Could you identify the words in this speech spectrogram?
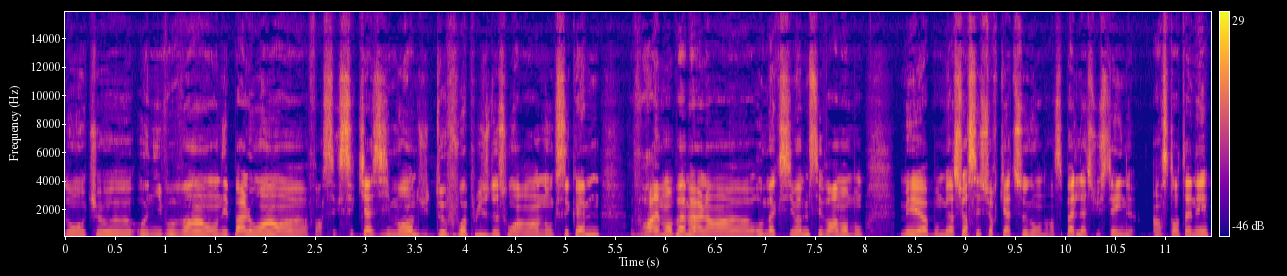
Donc euh, au niveau 20 on n'est pas loin, enfin c'est quasiment du deux fois plus de soins. Hein. donc c'est quand même vraiment pas mal. Hein. au maximum c'est vraiment bon. Mais bon bien sûr c'est sur 4 secondes, hein. c'est pas de la sustain instantanée.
